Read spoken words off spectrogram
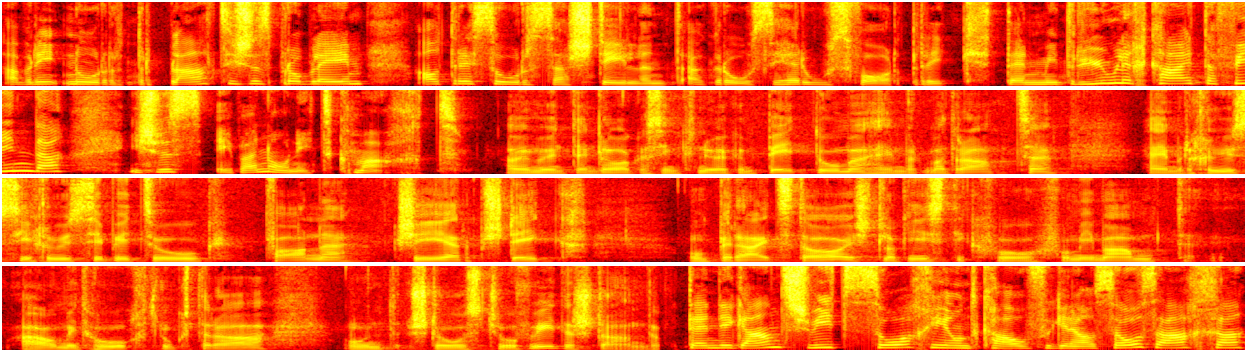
Aber nicht nur der Platz ist ein Problem, auch die Ressourcen stellen eine grosse Herausforderung. Denn mit Räumlichkeiten finden ist es eben noch nicht gemacht. wir müssen dann schauen, sind genügend Bett rum, haben wir Matratzen, haben wir Küsse, Küssebezug, Pfannen, Geschirr, Besteck. Und bereits da ist die Logistik von, von meinem Amt auch mit Hochdruck dran und stößt schon auf Widerstand. Denn die ganze Schweiz suche und kaufe genau so Sachen.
